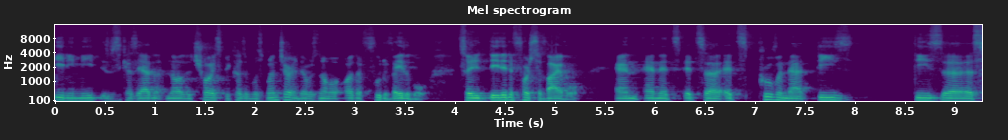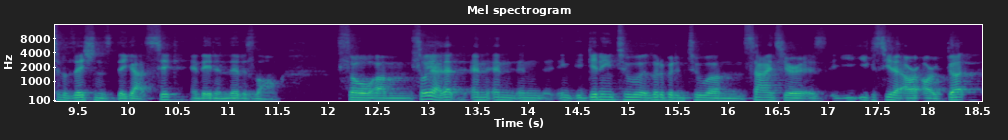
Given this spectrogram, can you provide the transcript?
eating meat is because they had no other choice because it was winter and there was no other food available. So they did it for survival. And and it's it's uh, it's proven that these these uh, civilizations they got sick and they didn't live as long. So um so yeah that and and and, getting into a little bit into um science here is you, you can see that our, our gut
